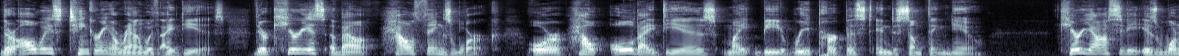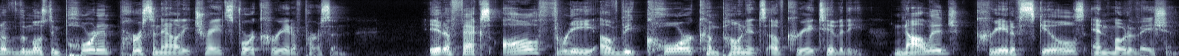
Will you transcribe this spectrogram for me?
They're always tinkering around with ideas. They're curious about how things work or how old ideas might be repurposed into something new. Curiosity is one of the most important personality traits for a creative person. It affects all three of the core components of creativity knowledge, creative skills, and motivation.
